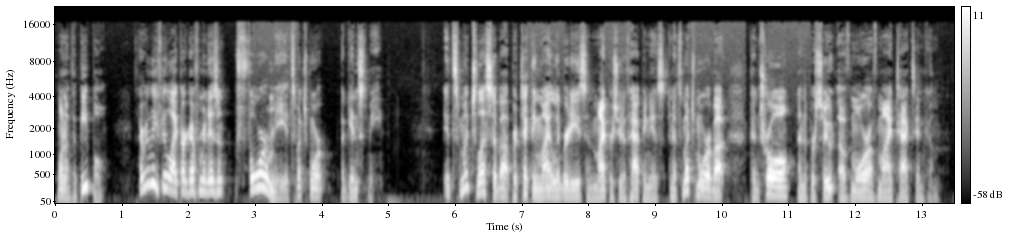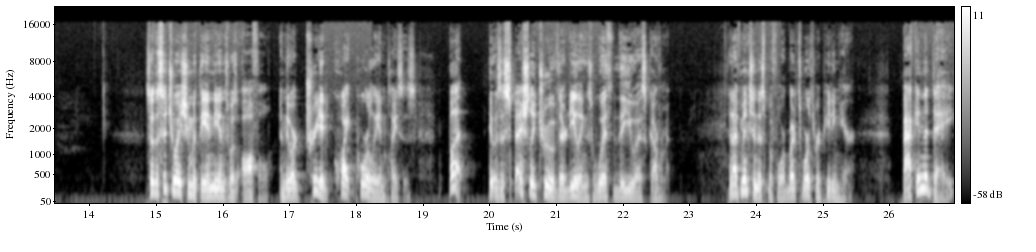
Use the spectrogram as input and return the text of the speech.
one of the people, I really feel like our government isn't for me, it's much more against me. It's much less about protecting my liberties and my pursuit of happiness, and it's much more about control and the pursuit of more of my tax income. So the situation with the Indians was awful, and they were treated quite poorly in places. But it was especially true of their dealings with the US government. And I've mentioned this before, but it's worth repeating here. Back in the day,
